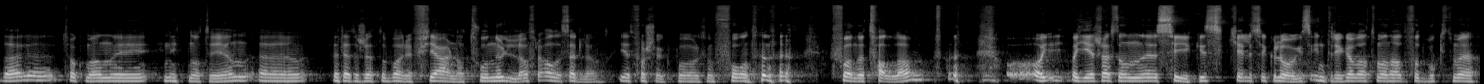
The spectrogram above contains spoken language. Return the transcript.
der tok man i, i 1981 uh, rett og slett å bare fjerne to nuller fra alle sedler i et forsøk på å liksom få ned, få ned tallene. og, og, gi et slags sånn psykisk eller psykologisk inntrykk av at man hadde fått bukt med,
